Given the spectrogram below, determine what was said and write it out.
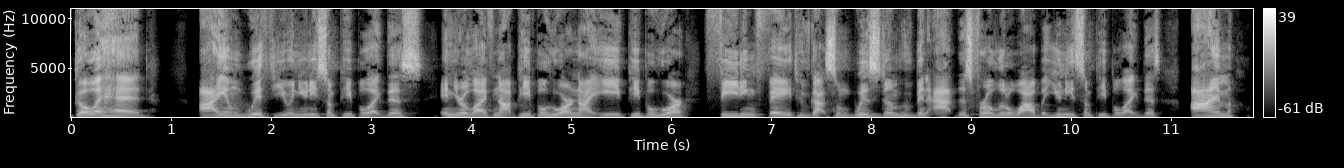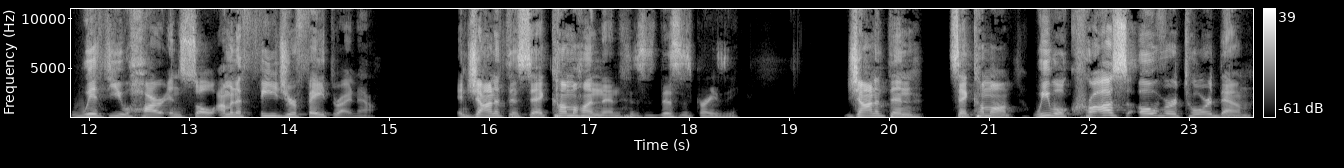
Go ahead. I am with you. And you need some people like this in your life, not people who are naive, people who are feeding faith, who've got some wisdom, who've been at this for a little while, but you need some people like this. I'm with you, heart and soul. I'm going to feed your faith right now. And Jonathan said, Come on, then. This is, this is crazy. Jonathan said, Come on, we will cross over toward them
